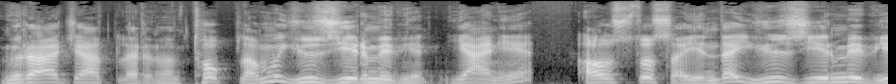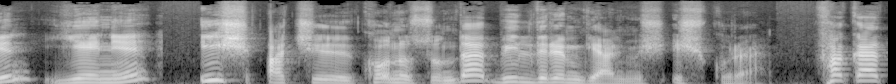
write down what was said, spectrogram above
müracaatlarının toplamı 120 bin. Yani Ağustos ayında 120 bin yeni iş açığı konusunda bildirim gelmiş İşkur'a. Fakat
